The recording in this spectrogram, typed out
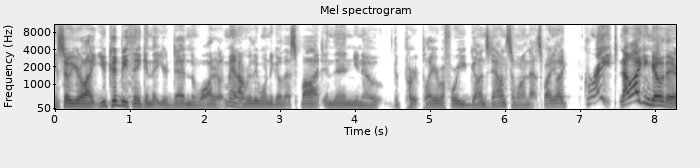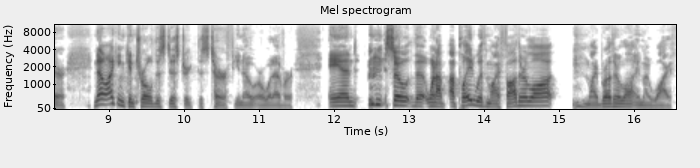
And so you're like, you could be thinking that you're dead in the water. Like, man, I really want to go that spot. And then, you know, the per- player before you guns down someone in that spot. You're like, great. Now I can go there. Now I can control this district, this turf, you know, or whatever. And so the when I, I played with my father in law, my brother in law, and my wife,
